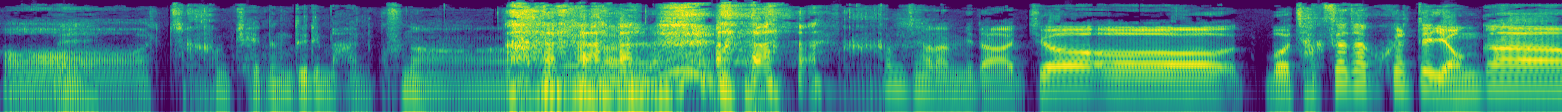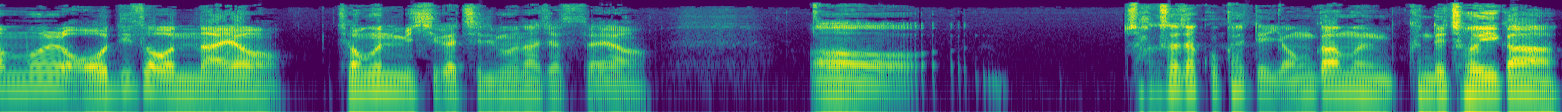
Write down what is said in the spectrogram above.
어, 참 재능들이 많구나. 참 잘합니다. 저, 어, 뭐 작사, 작곡할 때 영감을 어디서 얻나요? 정은미 씨가 질문하셨어요. 어, 작사, 작곡할 때 영감은 근데 저희가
